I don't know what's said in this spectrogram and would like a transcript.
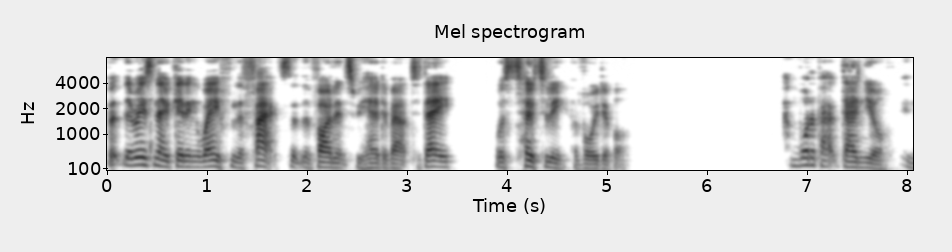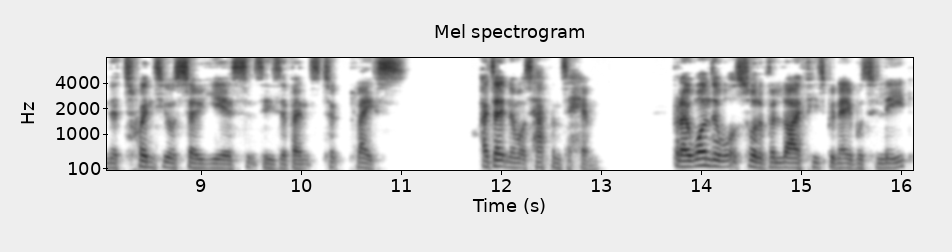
But there is no getting away from the fact that the violence we heard about today was totally avoidable. And what about Daniel in the 20 or so years since these events took place? I don't know what's happened to him, but I wonder what sort of a life he's been able to lead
